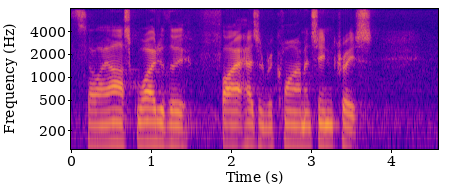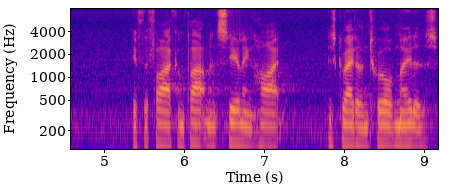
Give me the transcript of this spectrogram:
So I ask, why do the fire hazard requirements increase if the fire compartment ceiling height is greater than 12 metres?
